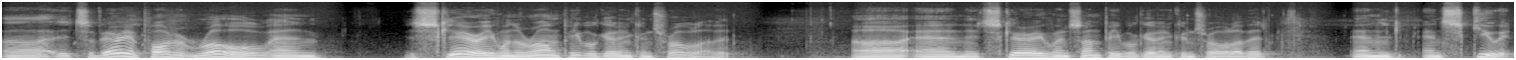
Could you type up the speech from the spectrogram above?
uh, it's a very important role, and it's scary when the wrong people get in control of it. Uh, and it's scary when some people get in control of it and, and skew it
